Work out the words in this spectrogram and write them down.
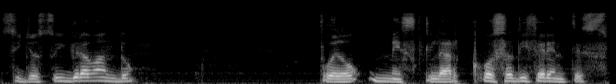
si yo estoy grabando puedo mezclar cosas diferentes,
